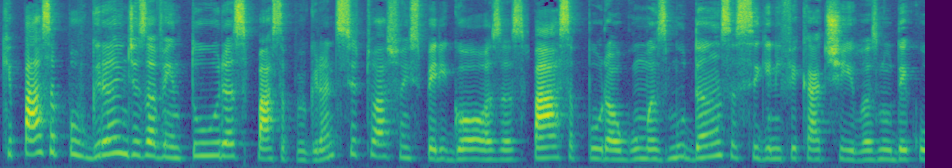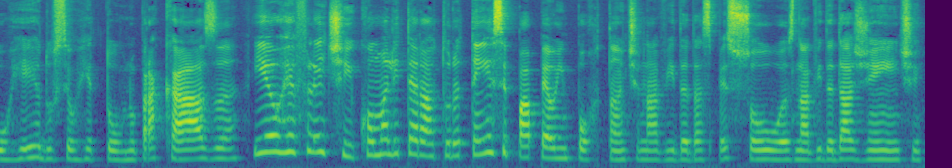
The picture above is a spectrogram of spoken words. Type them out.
que passa por grandes aventuras, passa por grandes situações perigosas, passa por algumas mudanças significativas no decorrer do seu retorno para casa. E eu refleti como a literatura tem esse papel importante na vida das pessoas, na vida da gente,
